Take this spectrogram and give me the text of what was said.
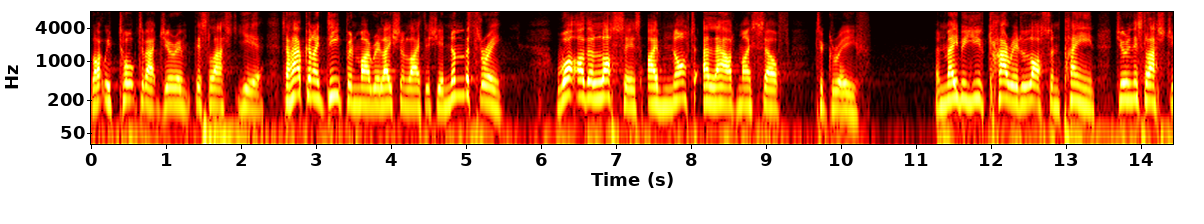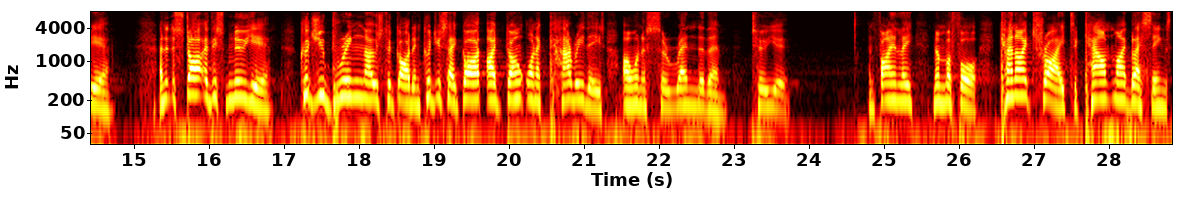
like we've talked about during this last year. So, how can I deepen my relational life this year? Number three, what are the losses I've not allowed myself to grieve? And maybe you've carried loss and pain during this last year. And at the start of this new year, could you bring those to God? And could you say, God, I don't want to carry these, I want to surrender them to you? And finally, number four, can I try to count my blessings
